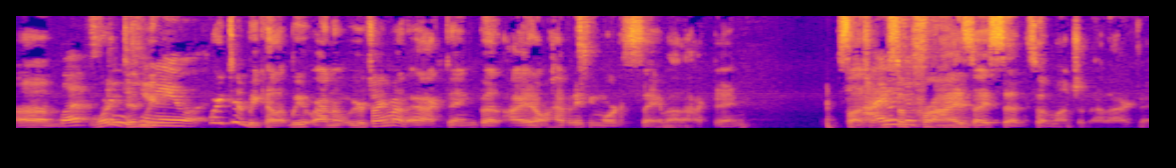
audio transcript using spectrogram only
Um, Let's where did continue. we where did we cut it? We I don't know, we were talking about acting, but I don't have anything more to say about acting. Slash I I'm just- surprised I said so much about acting.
